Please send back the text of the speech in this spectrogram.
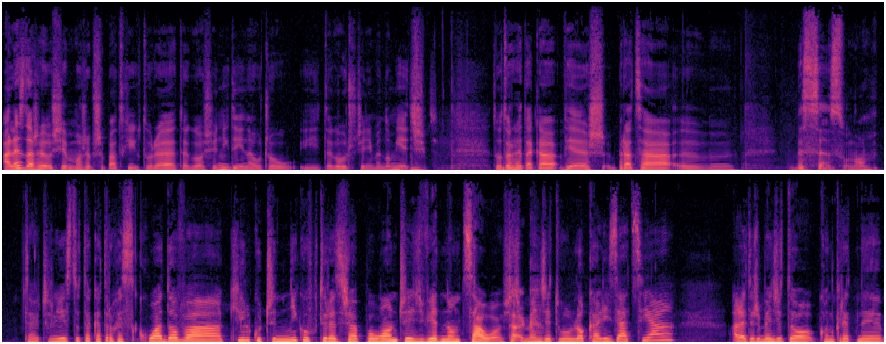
Ale zdarzają się może przypadki, które tego się nigdy nie nauczą i tego wyczucia nie będą mieć. To trochę taka, wiesz, praca bez sensu, no. Tak, czyli jest to taka trochę składowa kilku czynników, które trzeba połączyć w jedną całość. Tak. Będzie tu lokalizacja, ale też będzie to konkretny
